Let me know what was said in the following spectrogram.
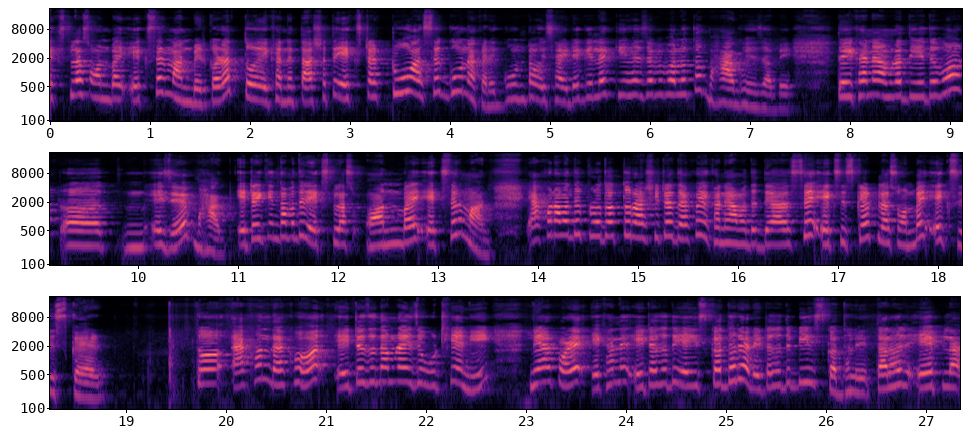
এক্স প্লাস ওয়ান বাই এক্সের মান বের করার। তো এখানে তার সাথে এক্সট্রা টু আছে গুণ আকারে। গুণটা ওই সাইডে গেলে কি হয়ে যাবে বলো তো? ভাগ হয়ে যাবে। তো এখানে আমরা দিয়ে উম, এই যে ভাগ। এটাই কিন্তু আমাদের এক্স প্লাস ওয়ান বাই এক্সের মান। এখন আমাদের প্রদত্ত রাশিটা দেখো এখানে আমাদের দেওয়া আছে X square plus one by X square তো এখন দেখো এইটা যদি আমরা এই যে উঠিয়ে নিই নেওয়ার পরে এখানে এটা যদি এ স্কোয়ার ধরে আর এটা যদি বি স্কোয়ার ধরে তাহলে A plus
